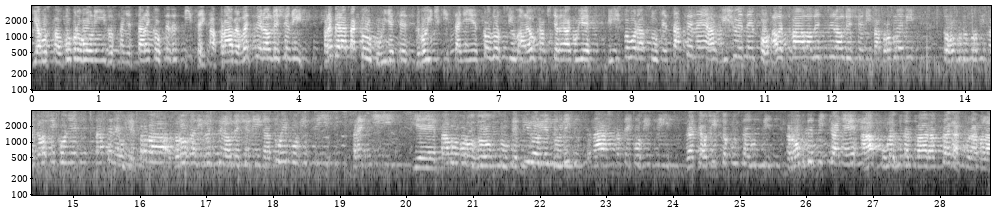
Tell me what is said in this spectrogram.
Jaroslav Dobrovoľný zostane stareko CZ Písek. A práve Lesmeral Dešený preberá taktovku, ide cez dvojičky, stane je z konzorcium, ale okamžite reaguje. Jiži Svoboda v súke stacené a zvyšuje tempo, ale svála Lesmeral Dešený má problémy, toho budú profitovať ďalšie kone, stacené už je prvá, zrozený Lesmeral Dešený na druhej pozícii, tretí je Pavlo Morozov, sú te Tyrolien Lix na štvrtej pozícii, zatiaľ čisto klesajúci Rob de Pikane a pole uzatvára Saga, ktorá mala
